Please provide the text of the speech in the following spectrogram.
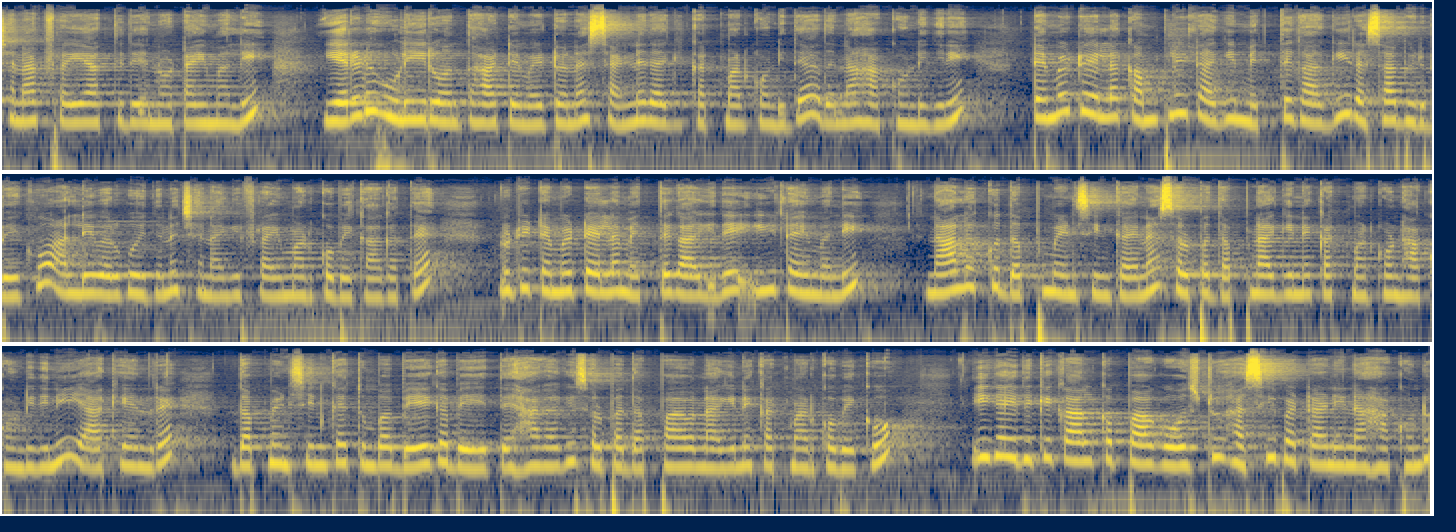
ಚೆನ್ನಾಗಿ ಫ್ರೈ ಆಗ್ತಿದೆ ಅನ್ನೋ ಟೈಮಲ್ಲಿ ಎರಡು ಹುಳಿ ಇರುವಂತಹ ಟೊಮೆಟೊನ ಸಣ್ಣದಾಗಿ ಕಟ್ ಮಾಡ್ಕೊಂಡಿದ್ದೆ, ಅದನ್ನು ಹಾಕ್ಕೊಂಡಿದ್ದೀನಿ. ಟೊಮೆಟೊ ಎಲ್ಲ ಕಂಪ್ಲೀಟಾಗಿ ಮೆತ್ತಗಾಗಿ ರಸ ಬಿಡಬೇಕು, ಅಲ್ಲಿವರೆಗೂ ಇದನ್ನು ಚೆನ್ನಾಗಿ ಫ್ರೈ ಮಾಡ್ಕೋಬೇಕಾಗತ್ತೆ. ನೋಡಿ, ಟೊಮೆಟೊ ಎಲ್ಲ ಮೆತ್ತಗಾಗಿದೆ. ಈ ಟೈಮಲ್ಲಿ ನಾಲ್ಕು ದಪ್ಪ ಮೆಣಸಿನ್ಕಾಯಿನ ಸ್ವಲ್ಪ ದಪ್ಪನಾಗಿಯೇ ಕಟ್ ಮಾಡ್ಕೊಂಡು ಹಾಕ್ಕೊಂಡಿದ್ದೀನಿ. ಯಾಕೆ ಅಂದರೆ ದಪ್ಪ ಮೆಣಸಿನ್ಕಾಯಿ ತುಂಬ ಬೇಗ ಬೇಯುತ್ತೆ, ಹಾಗಾಗಿ ಸ್ವಲ್ಪ ದಪ್ಪನಾಗಿಯೇ ಕಟ್ ಮಾಡ್ಕೋಬೇಕು. ಈಗ ಇದಕ್ಕೆ ಕಾಲು ಕಪ್ ಆಗುವಷ್ಟು ಹಸಿ ಬಟಾಣಿನ ಹಾಕ್ಕೊಂಡು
